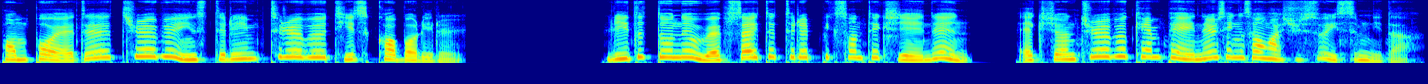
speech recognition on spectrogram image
bumper ad, TrueView in-stream, TrueView discovery를, lead 또는 웹사이트 트래픽 선택 시에는 액션 TrueView 캠페인을 생성하실 수 있습니다.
